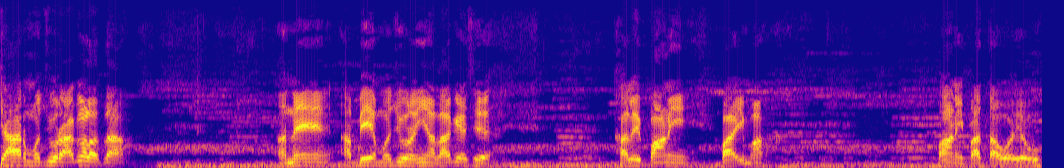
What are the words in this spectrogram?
ચાર મજૂર આગળ હતા. અને આ બે મજૂર અહીંયા લાગે છે. ખાલી પાણી પાઈમાં. પાણી પાતા હોય એવું.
